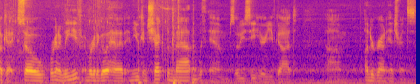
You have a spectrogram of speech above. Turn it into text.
Okay, so we're going to leave, and we're going to go ahead, and you can check the map with M. So you see here, you've got um, underground entrance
